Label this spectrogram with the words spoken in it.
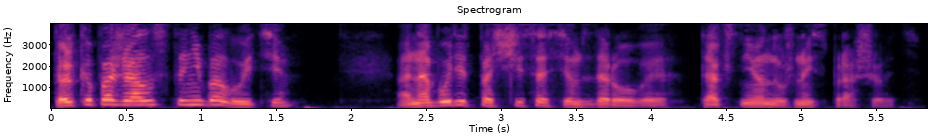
Только, пожалуйста, не балуйте. Она будет почти совсем здоровая. Так с нее нужно и спрашивать.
